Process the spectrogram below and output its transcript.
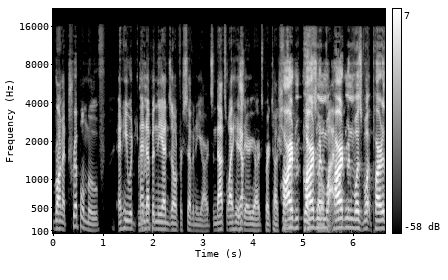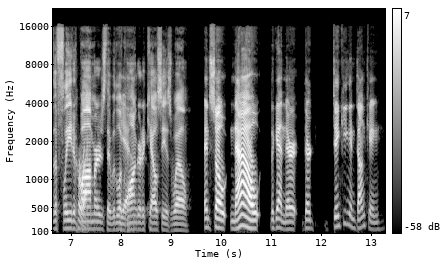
run a triple move and he would end Mhm. up in the end zone for 70 yards, and that's why his Yep. air yards per touchdown. Hard, was so Hardman. Hardman was what part of the fleet of Correct. bombers. They would look Yeah. longer to Kelce as well. And so now again they're they're dinking and dunking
